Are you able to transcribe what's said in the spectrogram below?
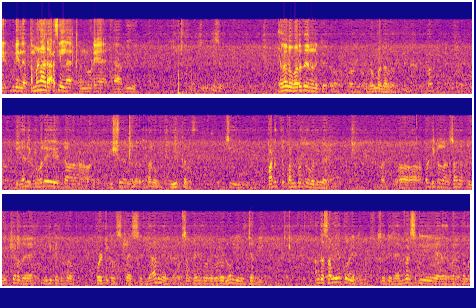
இருக்கக்கூடிய இந்த தமிழ்நாடு அரசியல்ல உங்களுடைய வியூ எல்லாம் வருது எனக்கு. ரொம்ப நல்லது பட் எனக்கு ஒரே இஷ்யூ என்னன்னா எல்லாரும் நீக்கணும் சி படத்தை பண்ணுறது ஒரு வேலை. பொலிட்டிக்கல் அரசாங்கத்தில் நிற்கிறது இருக்கிறதுக்கு பொலிட்டிக்கல் ஸ்ட்ரெஸ் இது யாருமே இருக்கணும் சம்டைம்ஸ் ஒரு ஒரு லோன்லி ஜெர்னி அந்த சமயத்தில் நிற்கணும் ஸோ இட் இஸ் அட்வர்சிட்டி ஒரு நம்ம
